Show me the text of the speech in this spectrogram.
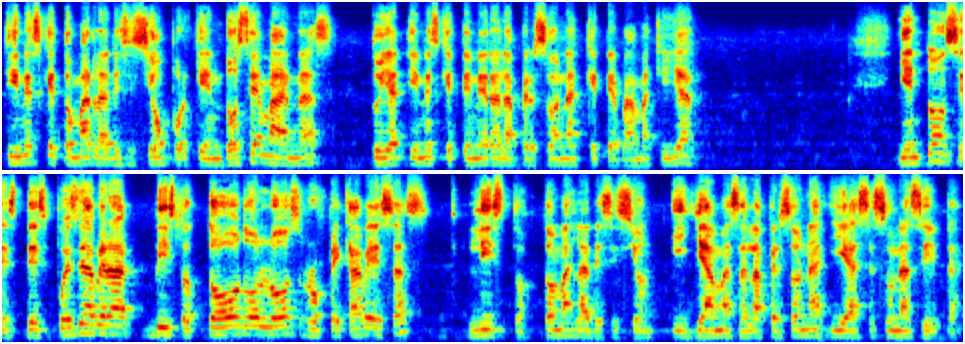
Tienes que tomar la decisión porque en dos semanas tú ya tienes que tener a la persona que te va a maquillar. Y entonces, después de haber visto todos los rompecabezas, listo, tomas la decisión y llamas a la persona y haces una cita.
